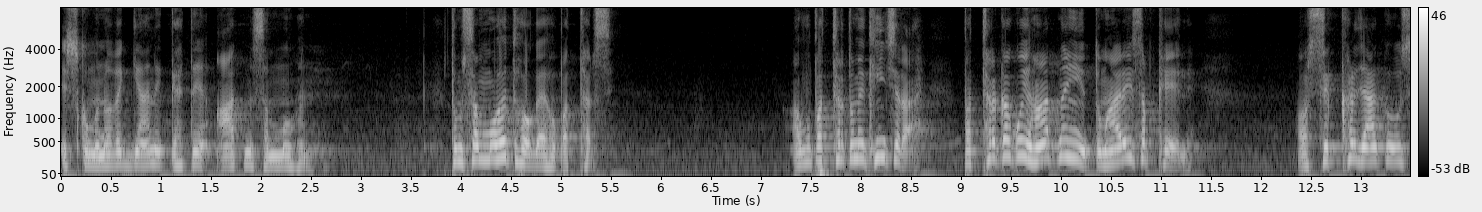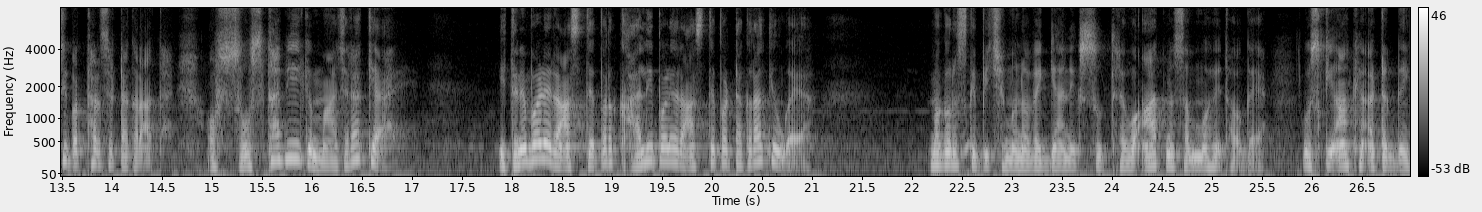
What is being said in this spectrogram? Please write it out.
इसको मनोवैज्ञानिक कहते हैं आत्म सम्मोहन तुम सम्मोहित हो गए हो पत्थर से। अब वो पत्थर तुम्हें खींच रहा है। पत्थर का कोई हाथ नहीं तुम्हारे ही सब खेल है। और सिखर जाकर उसी पत्थर से टकराता है। और सोचता भी है कि माजरा क्या है। इतने बड़े रास्ते पर, खाली पड़े रास्ते पर टकरा क्यों गया? मगर उसके पीछे मनोवैज्ञानिक सूत्र है, वो आत्मसम्मोहित हो गया। उसकी आँखें अटक गईं।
